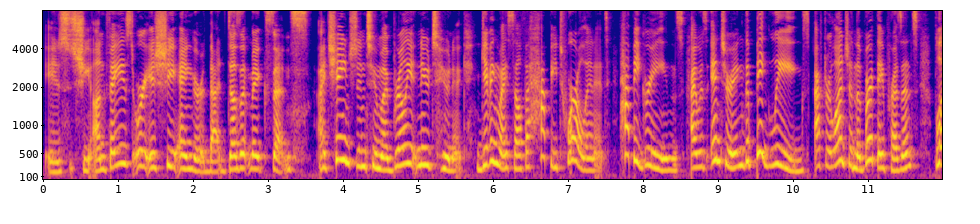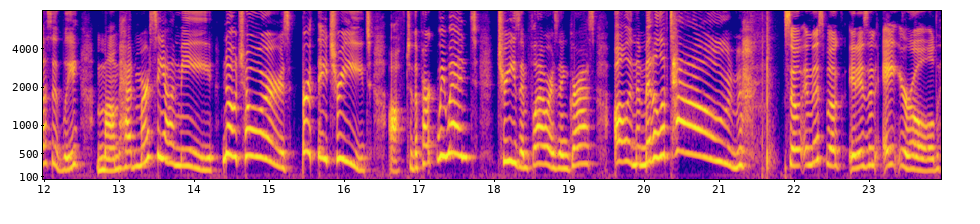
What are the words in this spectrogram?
Is she unfazed or is she angered? That doesn't make sense. I changed into my brilliant new tunic, giving myself a happy twirl in it. Happy greens. I was entering the big leagues. After lunch and the birthday presents, blessedly, mom had mercy on me. No chores. Birthday treat. Off to the park we went. Trees and flowers and grass all in the middle of town. So in this book, it is an eight-year-old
